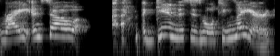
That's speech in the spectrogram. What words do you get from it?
right? And so, uh, again, this is multi layered.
